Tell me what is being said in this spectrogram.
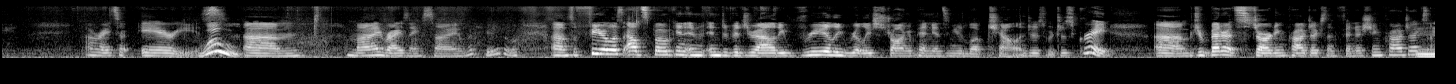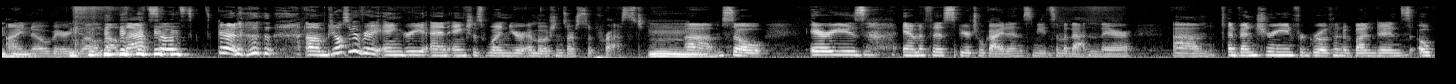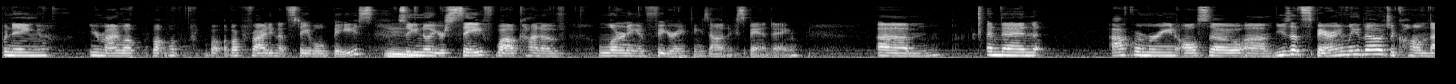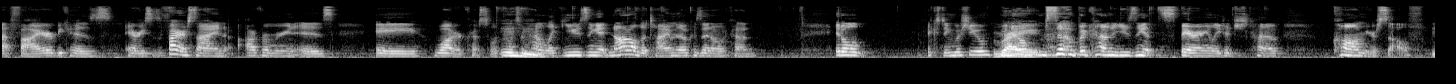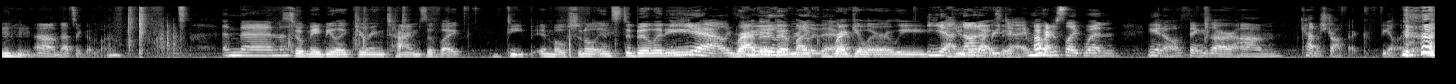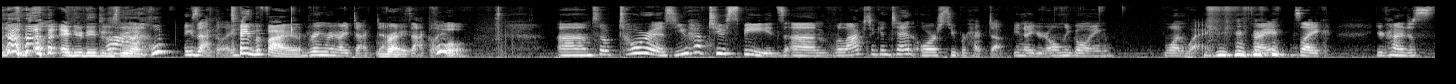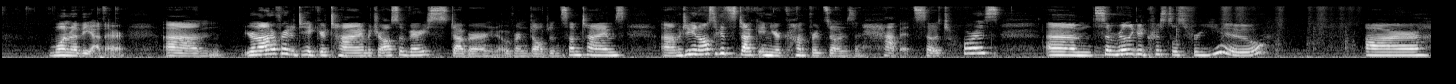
All right. So Aries. Woo! Um, my rising sign. Woohoo! Um, so fearless, outspoken in individuality, really, really strong opinions, and you love challenges, which is great. Um, but you're better at starting projects than finishing projects. I Mhm. know very well about that, so it's, it's good. um, but you also get very angry and anxious when your emotions are suppressed. Mm. Um, so, Aries, Amethyst, spiritual guidance, need some of that in there. Um, adventuring for growth and abundance, opening your mind while, while, while providing that stable base so Mm. you know you're safe while kind of learning and figuring things out and expanding. Um, and then aquamarine also um, use that sparingly though to calm that fire because Aries is a fire sign. Aquamarine is a water crystal, so Mhm. kind of like using it not all the time though because then it'll kind of it'll extinguish you, you Right. Know? So, but kind of using it sparingly to just kind of calm yourself. Mhm. Um, that's a good one. And then so maybe like during times of like deep emotional instability yeah, like rather really, than really like there. regularly Yeah, not every day. utilizing. More okay just like when you know things are um, catastrophic feeling. You know, like- and you need to just be Ah. like whoop, exactly. tame the fire Bring me right back down. right Exactly. cool Um, so Taurus, you have two speeds: um, relaxed and content, or super hyped up. You know, you're only going one way, right? it's like you're kind of just one or the other. Um, you're not afraid to take your time, but you're also very stubborn and overindulgent sometimes. Um, but you can also get stuck in your comfort zones and habits. So Taurus, um, some really good crystals for you are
